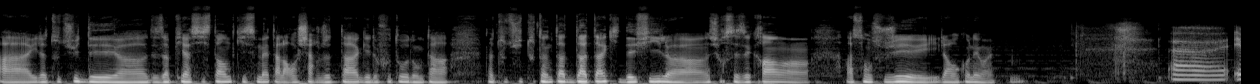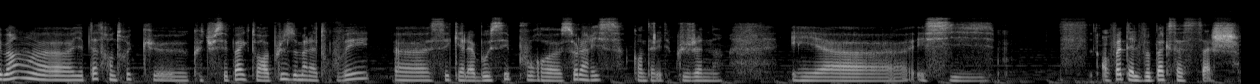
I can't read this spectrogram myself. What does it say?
euh, il a tout de suite des, euh, des assistantes qui se mettent à la recherche de tags et de photos. Donc, tu as, tout de suite tout un tas de data qui défile sur ses écrans à son sujet, et il la reconnaît, ouais. eh ben, il y a peut-être un truc que, que tu sais pas et que tu auras plus de mal à trouver. Euh, c'est qu'elle a bossé pour euh, Solaris quand elle était plus jeune. Et, euh, et si. En fait, elle veut pas que ça se sache.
